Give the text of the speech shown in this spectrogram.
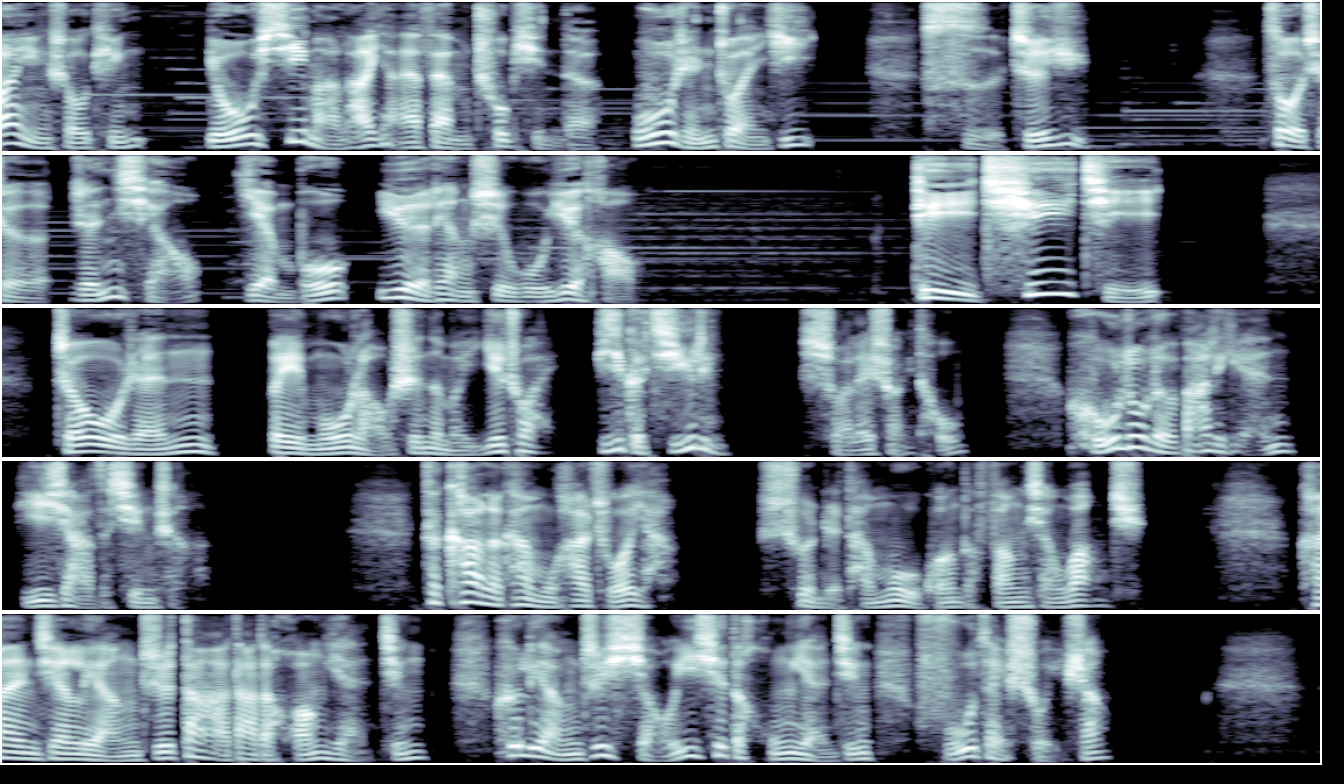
欢迎收听由喜马拉雅 FM 出品的《巫人传一死之欲》，作者任晓，演播月亮是五月好。第七集，周人被母老师那么一拽，一个机灵，甩来甩头，葫芦了把脸，一下子精神了。他看了看母哈卓雅，顺着他目光的方向望去。看见两只大大的黄眼睛和两只小一些的红眼睛浮在水上，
